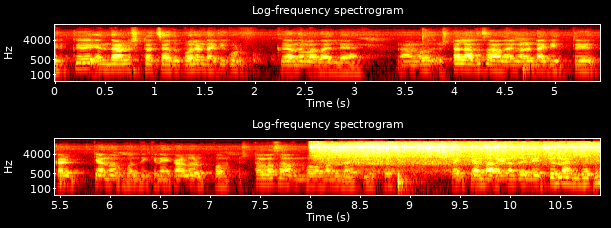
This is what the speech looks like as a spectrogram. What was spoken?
അവർക്ക് എന്താണ് ഇഷ്ടം വെച്ചാൽ അതുപോലെ ഉണ്ടാക്കി കൊടുക്കുക എന്നുള്ളതല്ലേ? നമ്മൾ ഇഷ്ടമല്ലാത്ത സാധനങ്ങൾ ഉണ്ടാക്കിയിട്ട് കഴിക്കാൻ നിർബന്ധിക്കണേക്കാളും എളുപ്പം. ഇഷ്ടമുള്ള സംഭവങ്ങൾ ഉണ്ടാക്കിയിട്ട് കഴിക്കാൻ പറയണതല്ലേ ഏറ്റവും നല്ലത്.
